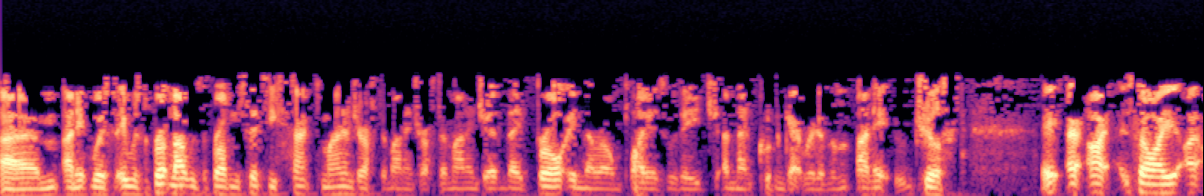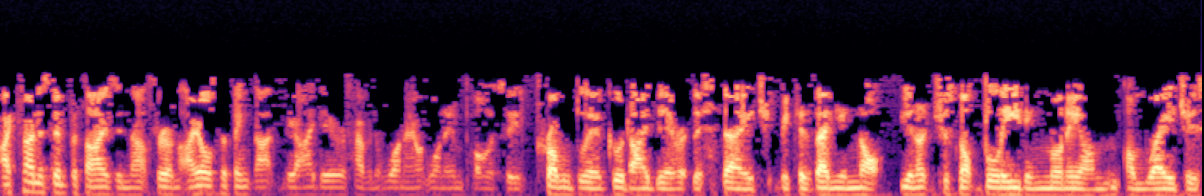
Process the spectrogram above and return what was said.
Um, and it was it was the that was the problem. City sacked manager after manager after manager. They brought in their own players with each, and then couldn't get rid of them. And it just it, I, I- so I, I, I kind of sympathise in that front. I also think that the idea of having a one out one in policy is probably a good idea at this stage because then you're not you're not just not bleeding money on on wages.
